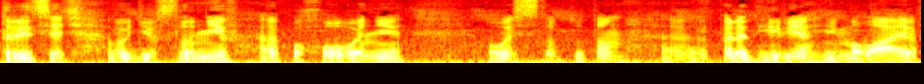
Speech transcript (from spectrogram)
30 видів слонів е, поховані. Ось, тобто там е, передгір'я Гімалаїв,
